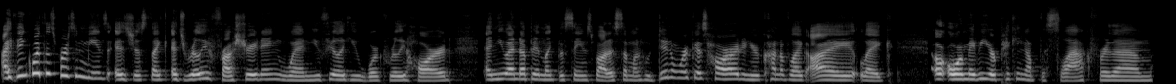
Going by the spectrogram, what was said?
I think what this person means is just like it's really frustrating when you feel like you work really hard and you end up in like the same spot as someone who didn't work as hard and you're kind of like I like or, or maybe you're picking up the slack for them.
